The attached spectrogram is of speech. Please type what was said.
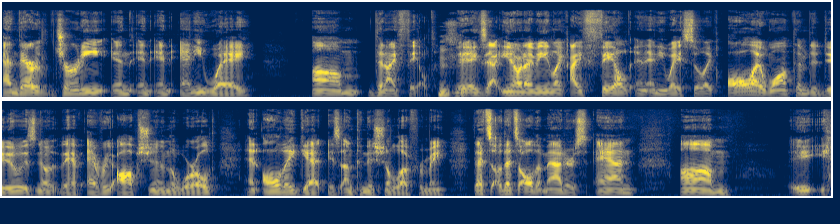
and their journey in in, in any way um then i failed. Mm-hmm. exactly you know what i mean? Like i failed in any way. So like all i want them to do is know that they have every option in the world and all they get is unconditional love from me. That's that's all that matters. And um it,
